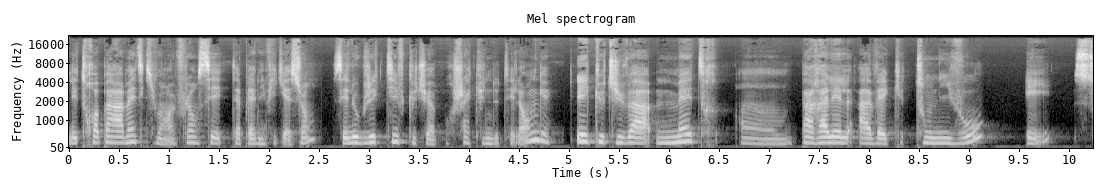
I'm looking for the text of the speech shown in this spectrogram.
les trois paramètres qui vont influencer ta planification. C'est l'objectif que tu as pour chacune de tes langues et que tu vas mettre en parallèle avec ton niveau et ce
